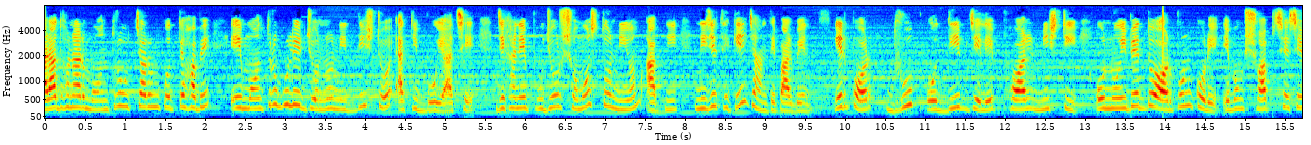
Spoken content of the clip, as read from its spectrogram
আরাধনার মন্ত্র উচ্চারণ করতে হবে। এই মন্ত্রগুলির জন্য নির্দিষ্ট একটি বই আছে, যেখানে পুজোর সমস্ত নিয়ম আপনি নিজে থেকে জানতে পারবেন। এরপর ধূপ ও দ্বীপ জেলে ফল, মিষ্টি ও নৈবেদ্য অর্পণ করে এবং সবশেষে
